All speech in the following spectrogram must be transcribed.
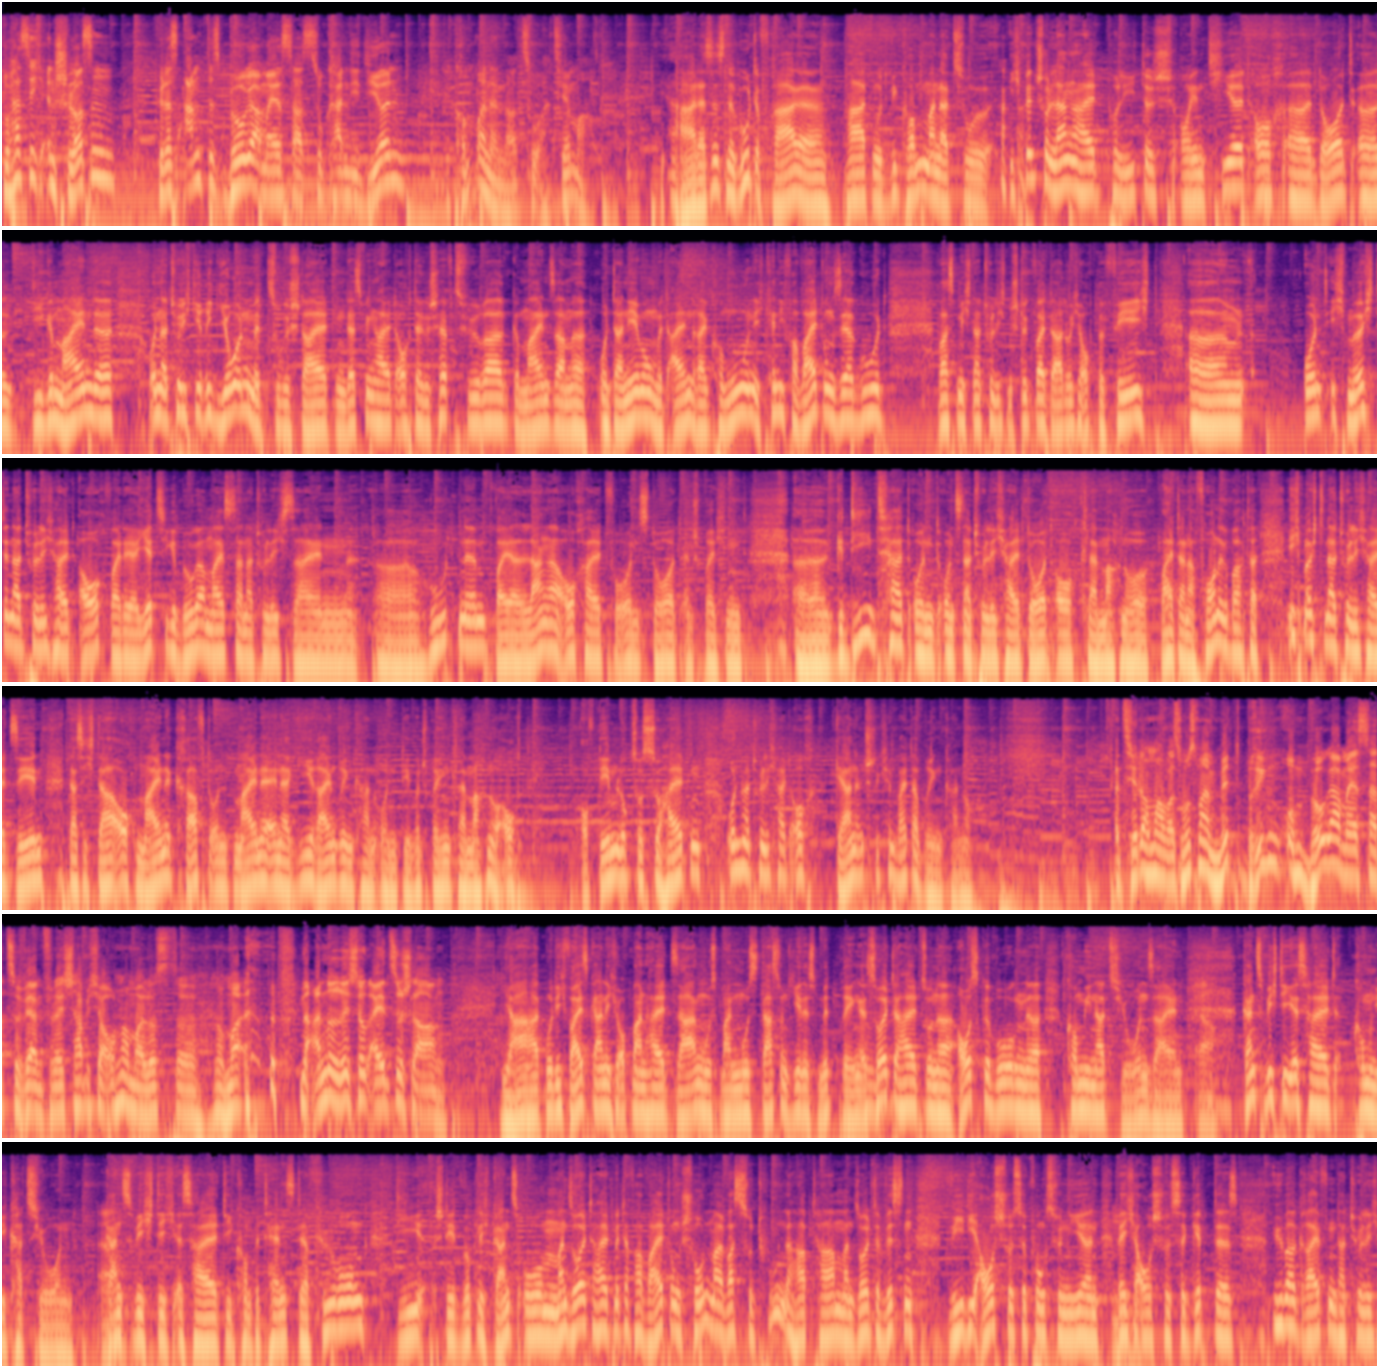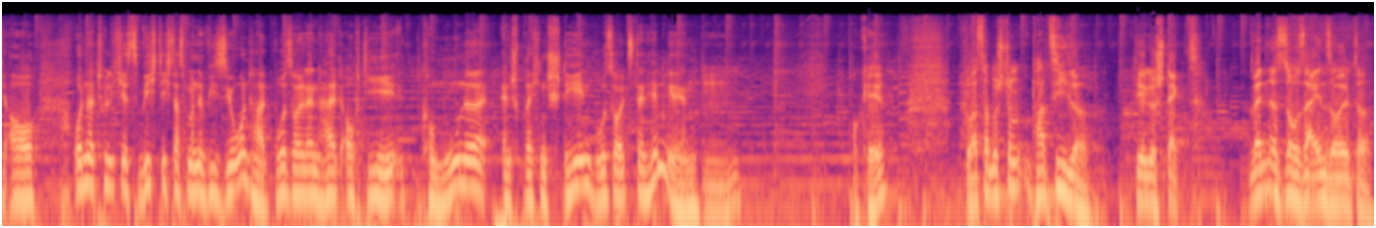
du hast dich entschlossen, für das Amt des Bürgermeisters zu kandidieren. Wie kommt man denn dazu? Erzähl mal. Ja, das ist eine gute Frage, Hartmut. Wie kommt man dazu? Ich bin schon lange halt politisch orientiert, auch äh, dort äh, die Gemeinde und natürlich die Region mitzugestalten. Deswegen halt auch der Geschäftsführer, gemeinsame Unternehmung mit allen drei Kommunen. Ich kenne die Verwaltung sehr gut, was mich natürlich ein Stück weit dadurch auch befähigt. Ähm, und ich möchte natürlich halt auch, weil der jetzige Bürgermeister natürlich seinen äh, Hut nimmt, weil er lange auch halt für uns dort entsprechend äh, gedient hat und uns natürlich halt dort auch Kleinmachnow weiter nach vorne gebracht hat. Ich möchte natürlich halt sehen, dass ich da auch meine Kraft und meine Energie reinbringen kann und dementsprechend Kleinmachnow auch auf dem Luxus zu halten und natürlich halt auch gerne ein Stückchen weiterbringen kann noch. Erzähl doch mal, was muss man mitbringen, um Bürgermeister zu werden? Vielleicht habe ich ja auch noch mal Lust, äh, noch mal eine andere Richtung einzuschlagen. Ja, Hartmut, ich weiß gar nicht, ob man halt sagen muss, man muss das und jenes mitbringen. Es sollte halt so eine ausgewogene Kombination sein. Ja. Ganz wichtig ist halt Kommunikation. Ganz wichtig ist halt die Kompetenz der Führung. Die steht wirklich ganz oben. Man sollte halt mit der Verwaltung schon mal was zu tun gehabt haben. Man sollte wissen, wie die Ausschüsse funktionieren, welche Ausschüsse gibt es. Übergreifend natürlich auch. Und natürlich ist wichtig, dass man eine Vision hat. Wo soll denn halt auch die Kommune entsprechend stehen? Wo soll es denn hingehen? Okay. Du hast da bestimmt ein paar Ziele dir gesteckt, wenn es so sein sollte.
